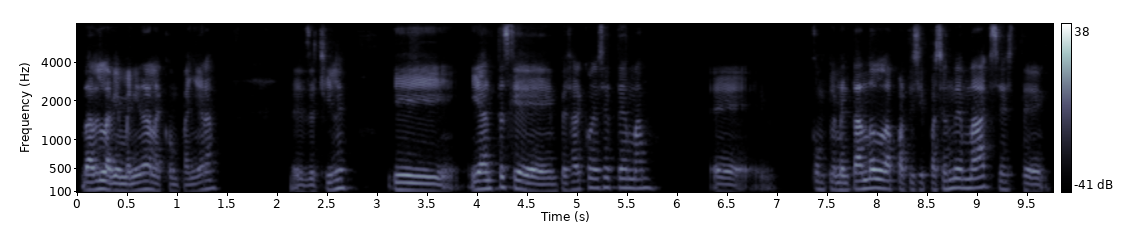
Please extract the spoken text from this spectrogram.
darle la bienvenida a la compañera desde Chile. Y, antes que empezar con ese tema, eh, complementando la participación de Max, este,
